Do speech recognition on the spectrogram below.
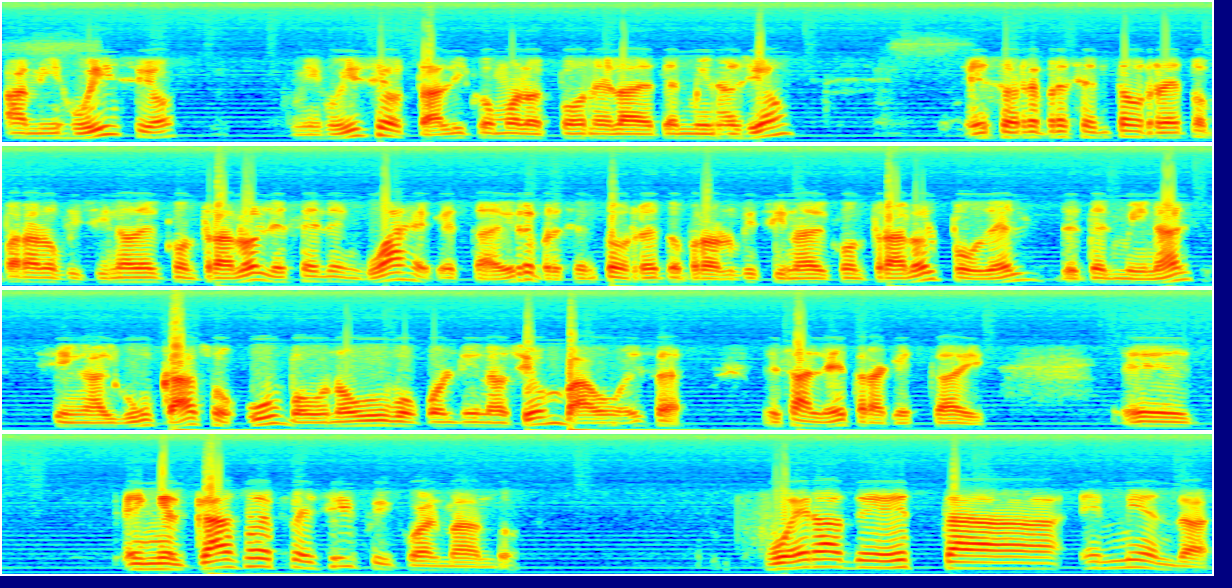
a mi juicio, a mi juicio, tal y como lo expone la determinación, eso representa un reto para la oficina del Contralor, ese lenguaje que está ahí representa un reto para la oficina del Contralor poder determinar si en algún caso hubo o no hubo coordinación bajo esa, esa letra que está ahí. Eh, en el caso específico, Armando, fuera de esta enmienda,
